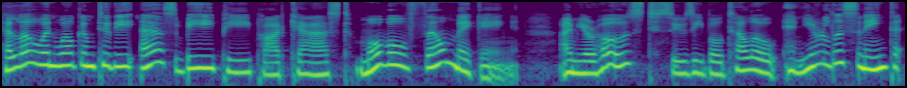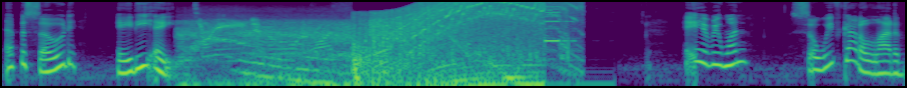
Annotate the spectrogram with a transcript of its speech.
Hello and welcome to the SBP podcast, Mobile Filmmaking. I'm your host, Susy Botello, and you're listening to episode 88. Hey everyone. So we've got a lot of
